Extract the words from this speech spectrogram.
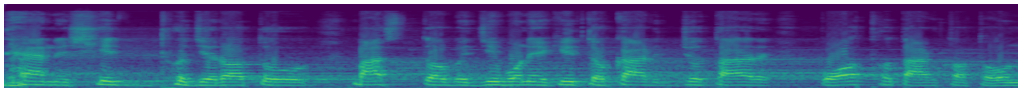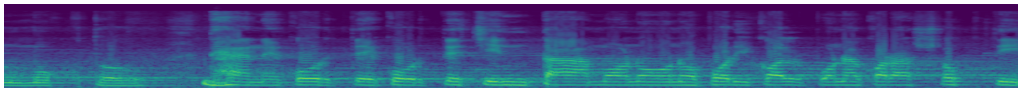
ধ্যান সিদ্ধ যে রত, বাস্তব জীবনে কৃতকার্যতার পথ তার তত উন্মুক্ত। ধ্যান করতে করতে চিন্তা, মনন পরিকল্পনা করার শক্তি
